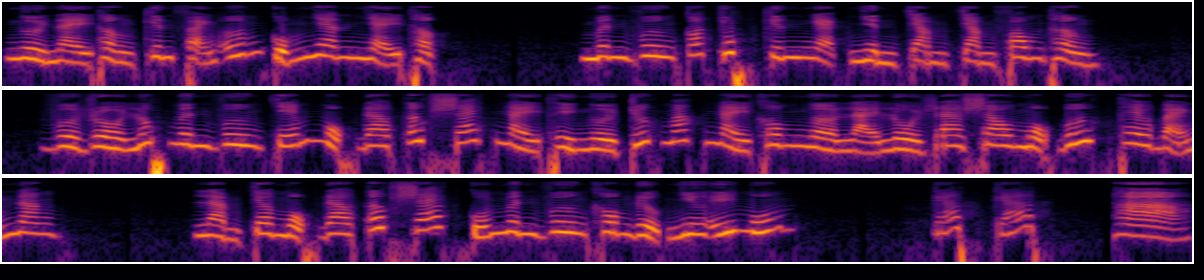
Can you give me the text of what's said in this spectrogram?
Người này thần kinh phản ứng cũng nhanh nhạy thật. Minh Vương có chút kinh ngạc nhìn chầm chầm phong thần. Vừa rồi lúc Minh Vương chém một đao tất sát này thì người trước mắt này không ngờ lại lùi ra sau một bước theo bản năng. Làm cho một đao tất sát của Minh Vương không được như ý muốn. Cáp cáp. Hà.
